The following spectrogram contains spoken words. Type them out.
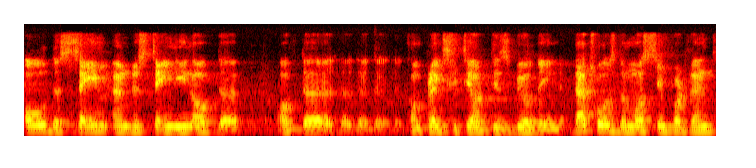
all the same understanding of the of the, the, the, the complexity of this building. That was the most important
